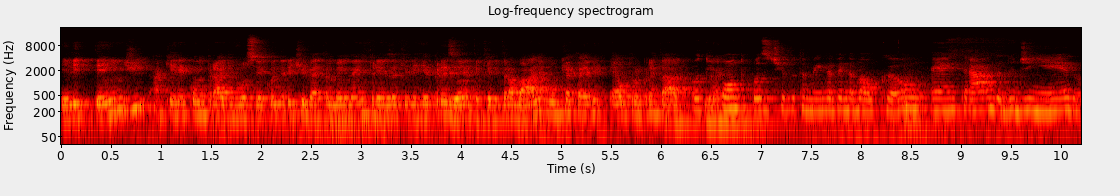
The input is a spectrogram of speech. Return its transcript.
ele tende a querer comprar de você quando ele estiver também na empresa que ele representa, que ele trabalha ou que até ele é o proprietário. Outro né? ponto positivo também da venda balcão é a entrada do dinheiro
